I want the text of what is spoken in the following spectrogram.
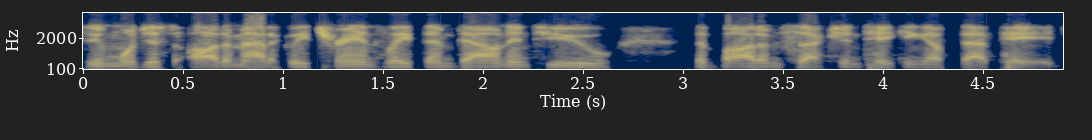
Zoom will just automatically translate them down into the bottom section taking up that page.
